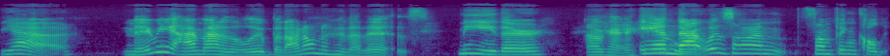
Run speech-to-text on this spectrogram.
yeah. Maybe I'm out of the loop, but I don't know who that is. Me either. Okay. And that was on something called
